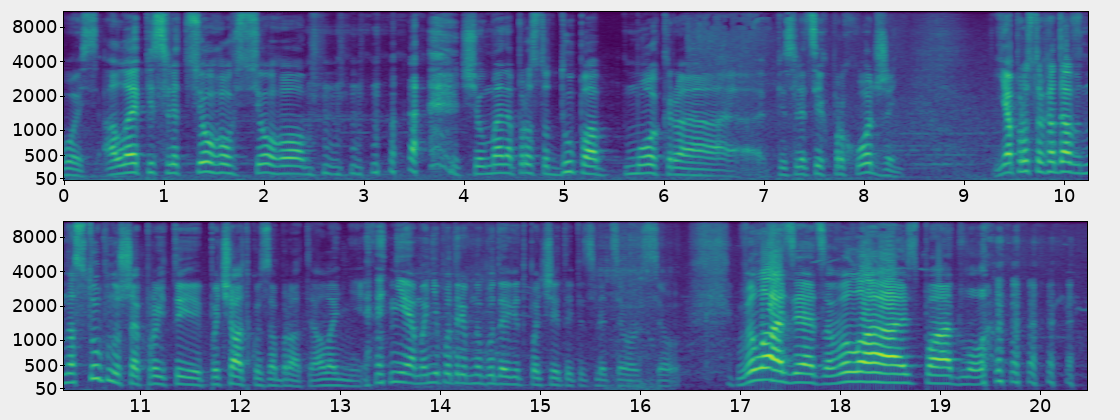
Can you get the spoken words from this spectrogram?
Ось, але після цього всього, що в мене просто дупа мокра після цих проходжень. Я просто гадав наступну ще пройти, початку забрати, але ні. Ні, мені потрібно буде відпочити після цього всього. Вилазь, яйця, вилазь, падло.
